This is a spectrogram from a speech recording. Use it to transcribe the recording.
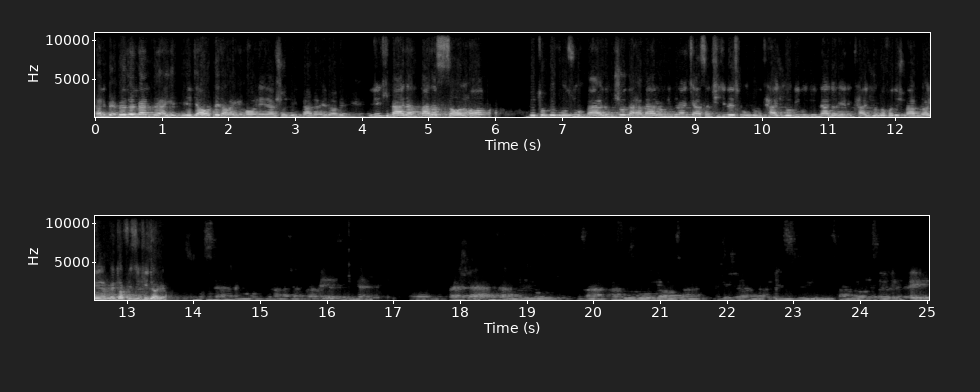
ولی بذارید من یه جواب بدم اگه قانع نشدید بعدا ادامه بدید می‌دونید که بعدا بعد از سالها به تو به وضوح معلوم شد و همه الان می‌دونن که اصلا چیزی به اسم علوم تجربی وجود نداره. یعنی تجربه خودش مبنای متافیزیکی داره. خیلی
